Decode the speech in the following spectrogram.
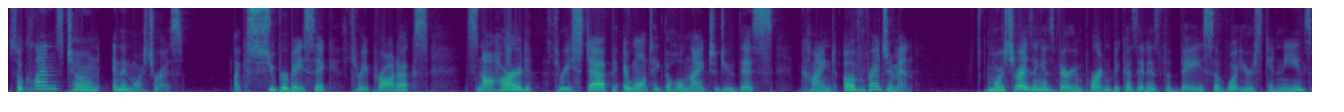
So, cleanse, tone, and then moisturize. Like super basic, three products. It's not hard, three step. It won't take the whole night to do this kind of regimen. Moisturizing is very important because it is the base of what your skin needs.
